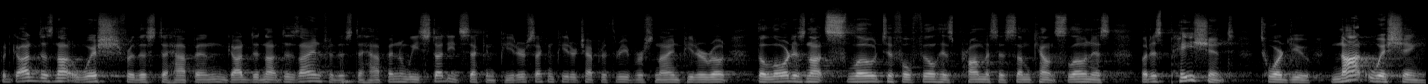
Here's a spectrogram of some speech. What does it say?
But God does not wish for this to happen. God did not design for this to happen. We studied 2 Peter. 2 Peter chapter 3 verse 9 Peter wrote, "The Lord is not slow to fulfill his promise as some count slowness, but is patient toward you, not wishing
